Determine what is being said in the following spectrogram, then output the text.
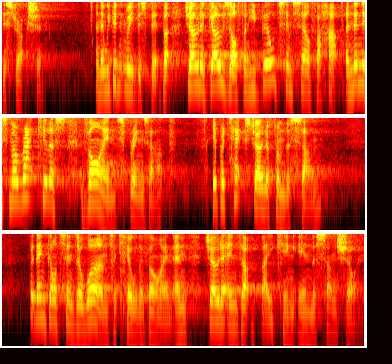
destruction. And then we didn't read this bit, but Jonah goes off and he builds himself a hut. And then this miraculous vine springs up. It protects Jonah from the sun. But then God sends a worm to kill the vine, and Jonah ends up baking in the sunshine.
